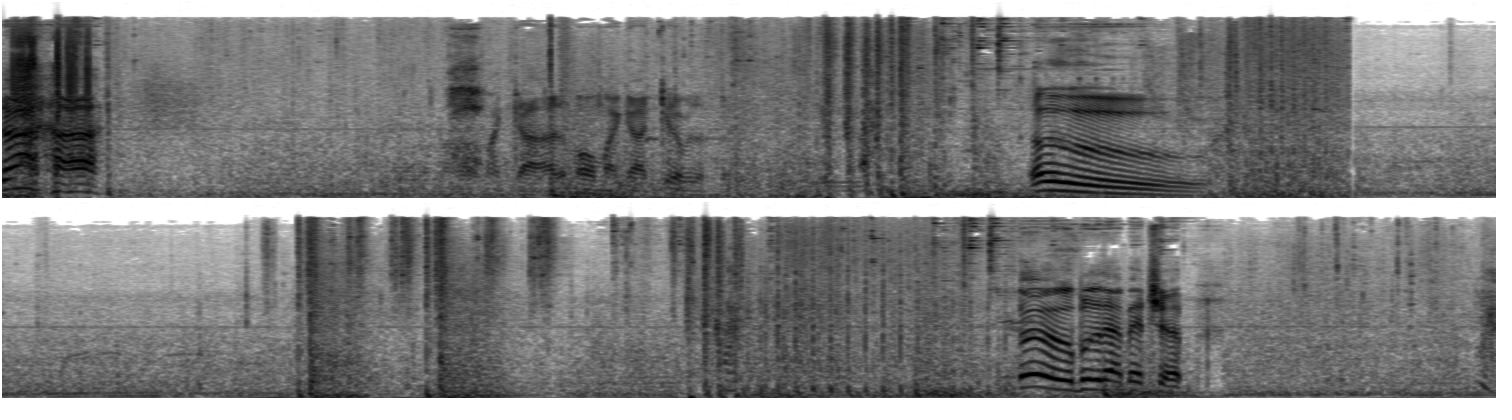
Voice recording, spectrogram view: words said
Ah! Oh my god, oh my god, get over the Oh! Oh, blew that bitch up. Grenade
